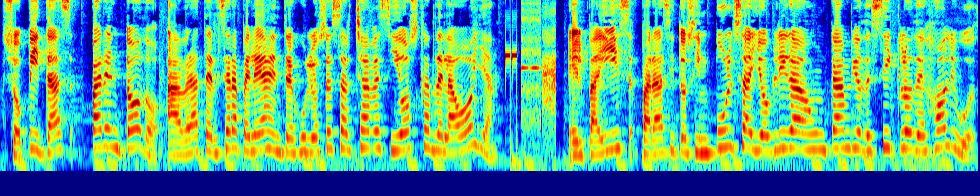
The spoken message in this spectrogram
Sopitas, paren todo, habrá tercera pelea entre Julio César Chávez y Oscar de la Hoya. El país, Parásitos impulsa y obliga a un cambio de ciclo de Hollywood.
